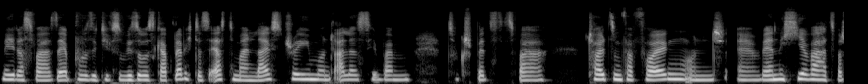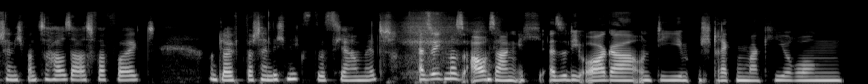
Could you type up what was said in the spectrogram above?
Nee, das war sehr positiv sowieso. Es gab, glaube ich, das erste Mal einen Livestream und alles hier beim Zugspitz. Es war toll zum Verfolgen und äh, wer nicht hier war, hat es wahrscheinlich von zu Hause aus verfolgt und läuft wahrscheinlich nächstes Jahr mit. Also ich muss auch sagen, ich, also die Orga und die Streckenmarkierung,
